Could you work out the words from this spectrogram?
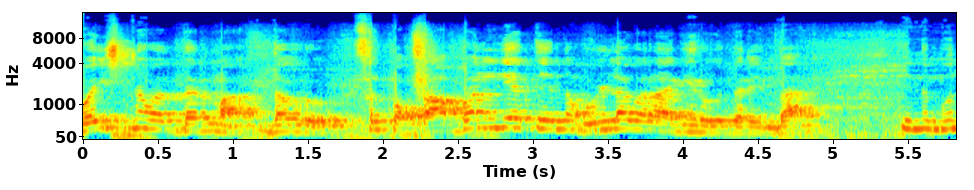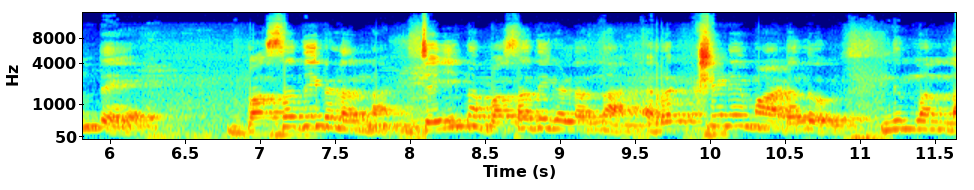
ವೈಷ್ಣವ ಧರ್ಮದವರು ಸ್ವಲ್ಪ ಪ್ರಾಬಲ್ಯತೆಯನ್ನು ಉಳ್ಳವರಾಗಿರುವುದರಿಂದ ಇನ್ನು ಮುಂದೆ ಬಸದಿಗಳನ್ನ, ಜೈನ ಬಸದಿಗಳನ್ನ ರಕ್ಷಣೆ ಮಾಡಲು ನಿಮ್ಮನ್ನ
